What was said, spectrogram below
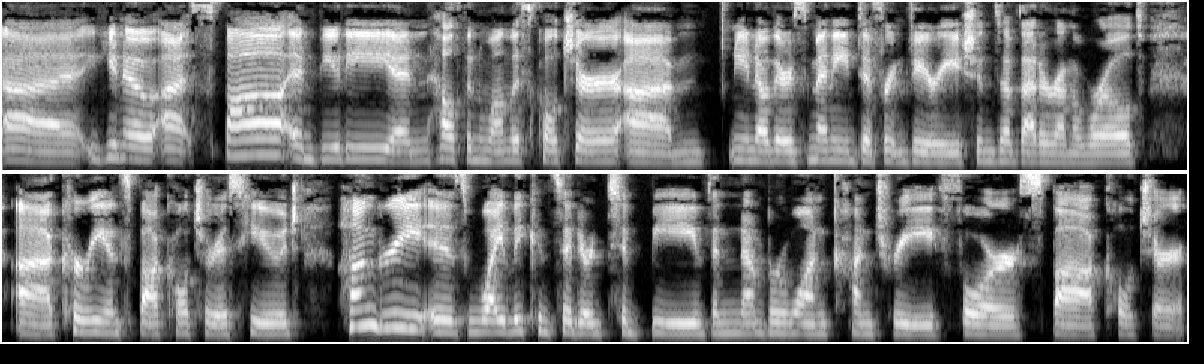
uh, you know, uh, spa and beauty and health and wellness culture. Um, you know, there's many different variations of that around the world. Uh, Korean spa culture is huge. Hungary is widely considered to be the number one country for spa culture.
